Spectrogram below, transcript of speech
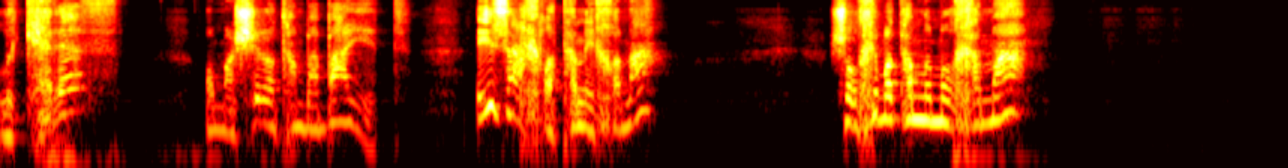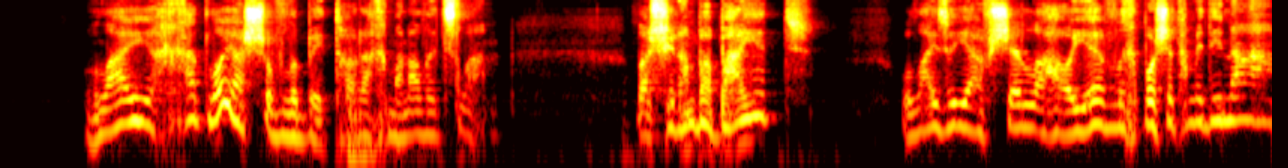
לקרב או משאיר אותם בבית. איזו החלטה נכונה? שולחים אותם למלחמה? אולי אחד לא ישוב לביתו, רחמנא ליצלן. להשאירם בבית? אולי זה יאפשר לאויב לכבוש את המדינה.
